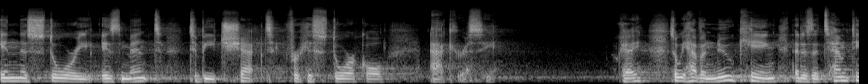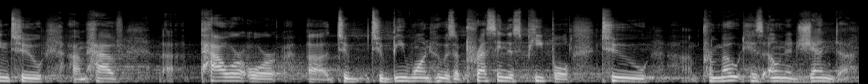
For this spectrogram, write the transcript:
in this story is meant to be checked for historical accuracy. Okay? So we have a new king that is attempting to um, have uh, power or uh, to, to be one who is oppressing this people to um, promote his own agenda.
